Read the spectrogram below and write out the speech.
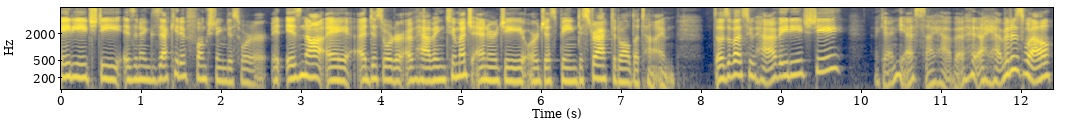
ADHD is an executive functioning disorder. It is not a, a disorder of having too much energy or just being distracted all the time. Those of us who have ADHD, again, yes, I have it. I have it as well.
